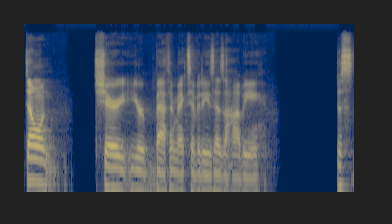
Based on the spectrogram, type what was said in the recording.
Don't share your bathroom activities as a hobby. Just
